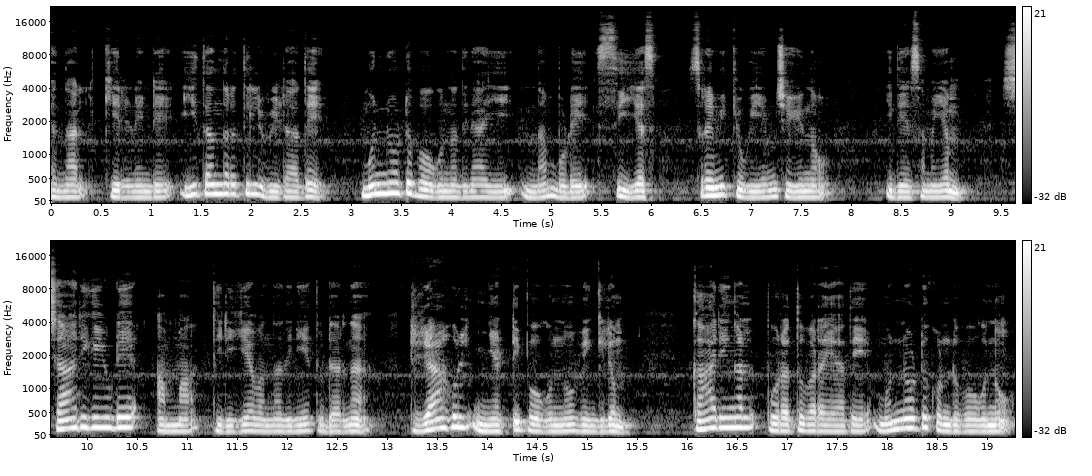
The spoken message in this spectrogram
എന്നാൽ കിരണിന്റെ ഈ തന്ത്രത്തിൽ വിടാതെ മുന്നോട്ട് പോകുന്നതിനായി നമ്മുടെ സി എസ് ശ്രമിക്കുകയും ചെയ്യുന്നു. ഇതേസമയം ശാരികയുടെ അമ്മ തിരികെ വന്നതിനെ തുടർന്ന് രാഹുൽ ഞെട്ടിപ്പോകുന്നുവെങ്കിലും കാര്യങ്ങൾ പുറത്തു പറയാതെ മുന്നോട്ട് കൊണ്ടുപോകുന്നു.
